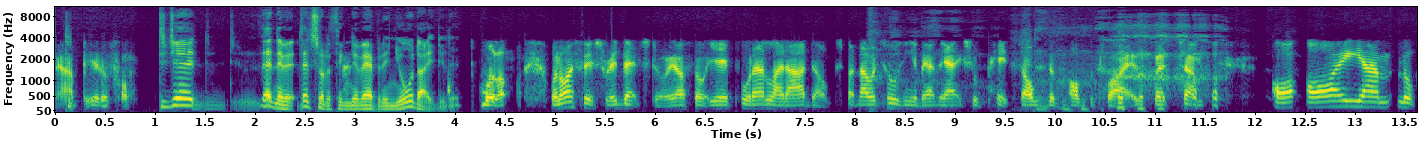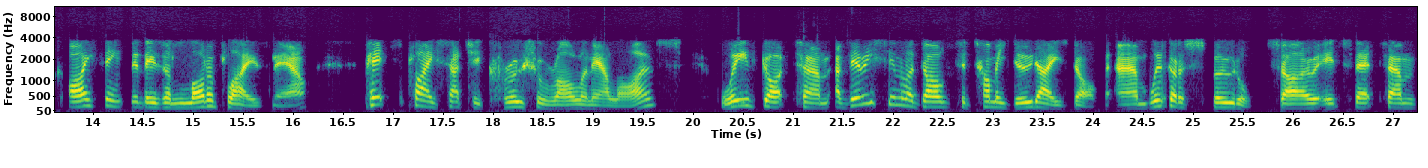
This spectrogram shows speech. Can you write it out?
Ah, beautiful. Did you that never that sort of thing never happened in your day, did it? Well, when I first read that story, I thought, yeah, Port Adelaide are dogs, but they were talking about the actual pets of the of the players. but um, I, I um, look, I think that there's a lot of players now. Pets play such a crucial role in our lives. We've got um, a very similar dog to Tommy Doedee's dog. Um, we've got a spoodle, so it's that um,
